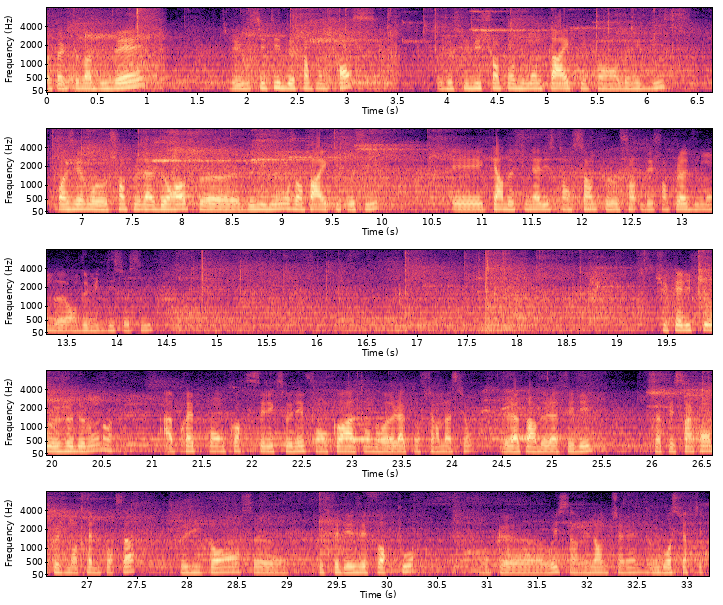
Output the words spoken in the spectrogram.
Je m'appelle Thomas Bouvet, j'ai eu six titres de champion de France. Je suis vice-champion du monde par équipe en 2010, troisième au championnat d'Europe 2011 en par équipe aussi, et quart de finaliste en simple des championnats du monde en 2010 aussi. Je suis qualifié aux Jeux de Londres. Après, pas encore sélectionné, il faut encore attendre la confirmation de la part de la Fédé. Ça fait 5 ans que je m'entraîne pour ça, que j'y pense, euh, que je fais des efforts pour. Donc euh, oui, c'est un énorme challenge, une grosse fierté.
